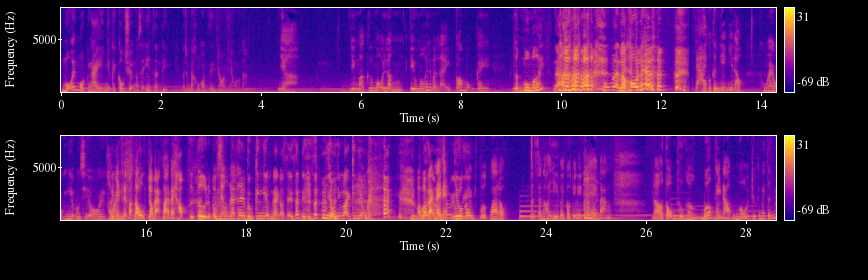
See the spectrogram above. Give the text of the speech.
mỗi một ngày những cái câu chuyện nó sẽ ít dần đi và chúng ta không còn gì nói với nhau nữa cả. Dạ. Yeah. nhưng mà cứ mỗi lần yêu mới là mình lại có một cái lần ngu mới. Dạ. Cũng là nó khôn hết chả ai có kinh nghiệm gì đâu không ai có kinh nghiệm đâu chị ơi. Thời gian sẽ bắt đầu cho bạn vài bài học từ từ rồi bạn nhận ra thêm. Từ kinh nghiệm này nó sẽ rất đến rất nhiều những loại kinh nghiệm khác. Nhưng mà với bạn này nè chưa gì. có vượt qua đâu. Mình sẽ nói gì với câu chuyện này để bạn? Đỡ tổn thương hơn. Bớt ngày nào cũng ngồi trước cái máy tính.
